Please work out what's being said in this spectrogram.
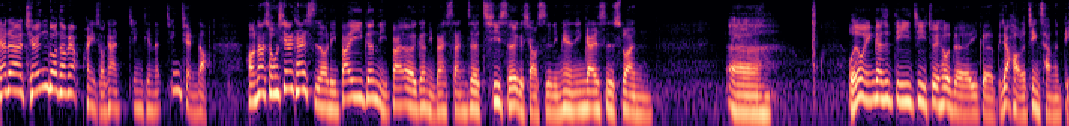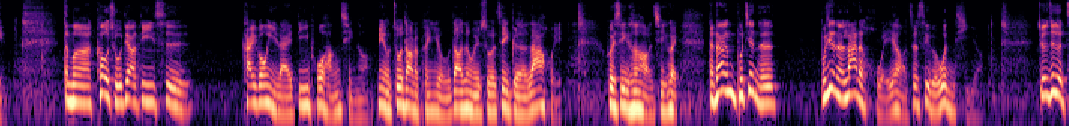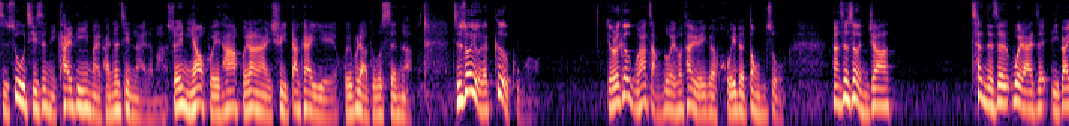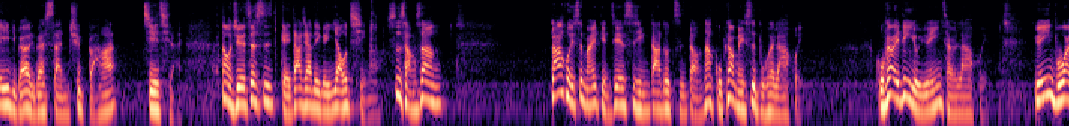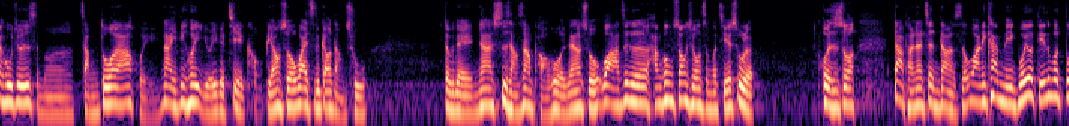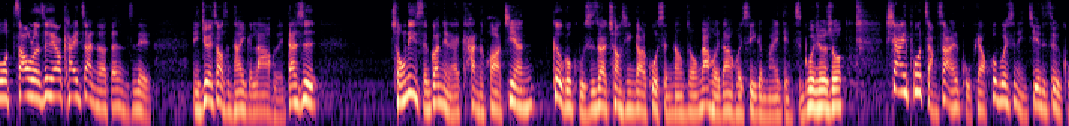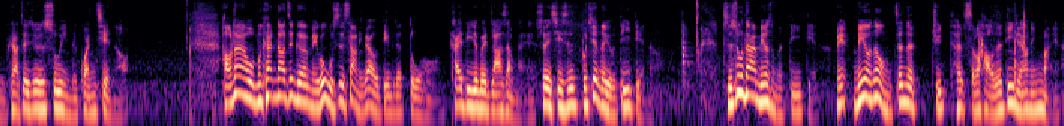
亲爱的全国投票，欢迎收看今天的金钱道。好，那从现在开始哦，礼拜一跟礼拜二跟礼拜三这七十二个小时里面，应该是算，呃，我认为应该是第一季最后的一个比较好的进场的点。那么扣除掉第一次开工以来第一波行情哦，没有做到的朋友，我倒认为说这个拉回会是一个很好的机会。那当然不见得不见得拉得回哦，这是一个问题哦。就是这个指数，其实你开低买盘就进来了嘛，所以你要回它回到哪里去，大概也回不了多深了。只是说有的个股哦，有的个股它涨多以后，它有一个回的动作，那这时候你就要趁着这未来这礼拜一、礼拜二、礼拜三去把它接起来。那我觉得这是给大家的一个邀请啊。市场上拉回是买点这件事情，大家都知道。那股票没事不会拉回，股票一定有原因才会拉回。原因不外乎就是什么涨多拉回，那一定会有一个借口，比方说外资高档出，对不对？人家市场上跑货，人家说哇，这个航空双雄怎么结束了？或者是说大盘在震荡的时候，哇，你看美国又跌那么多，糟了，这个要开战了等等之类的，你就会造成它一个拉回。但是从历史的观点来看的话，既然各国股市在创新高的过程当中拉回，当然会是一个买点，只不过就是说。下一波涨上来的股票会不会是你接的这个股票？这就是输赢的关键哦。好，那我们看到这个美国股市上礼拜有跌比较多哦，开低就被拉上来，所以其实不见得有低点啊。指数当然没有什么低点，没没有那种真的绝什么好的低点让你买，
